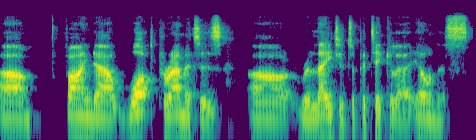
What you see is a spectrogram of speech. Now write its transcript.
um, find out what parameters are related to particular illness.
